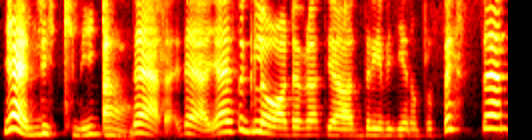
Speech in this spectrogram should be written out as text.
Jag är lycklig. Ja. Det är det. det är. Jag är så glad över att jag drev igenom processen.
